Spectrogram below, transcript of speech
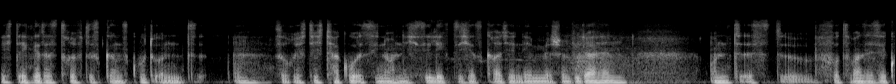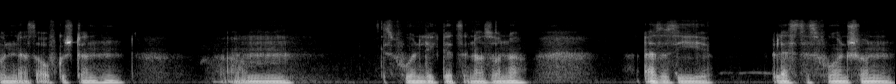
Ich denke, das trifft es ganz gut und äh, so richtig Taco ist sie noch nicht. Sie legt sich jetzt gerade hier neben mir schon wieder hin und ist äh, vor 20 Sekunden erst aufgestanden. Ähm, das Fohlen liegt jetzt in der Sonne. Also sie lässt das Fohlen schon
